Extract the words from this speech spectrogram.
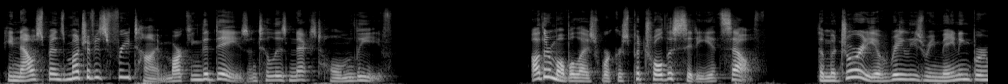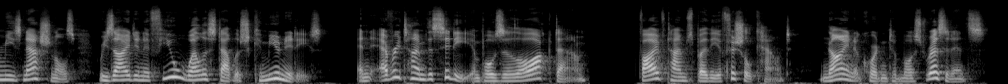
he now spends much of his free time marking the days until his next home leave. Other mobilized workers patrol the city itself. The majority of Ruili's remaining Burmese nationals reside in a few well established communities, and every time the city imposes a lockdown, five times by the official count, nine according to most residents,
